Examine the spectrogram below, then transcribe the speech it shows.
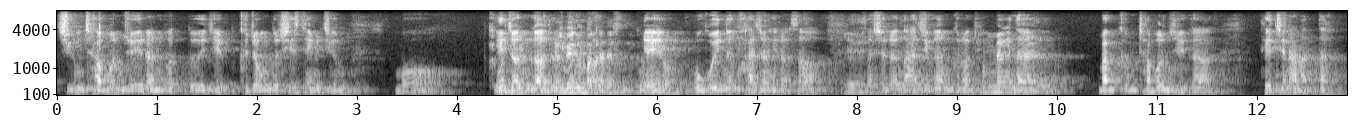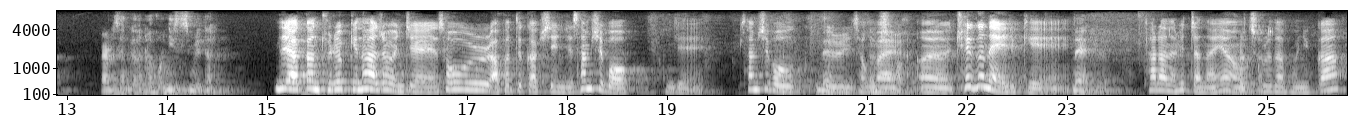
지금 자본주의라는 것도 이제 그 정도 시스템이 지금 뭐 예전과 200 년밖에 안 결국은 됐으니까, 예, 그렇죠. 오고 있는 과정이라서 예. 사실은 아직은 그런 혁명이 날 만큼 자본주의가 되진 않았다라는 생각을 하고는 있습니다. 근데 약간 두렵긴 하죠. 이제 서울 아파트 값이 이제 30억, 이제 30억을 네, 정말 30억. 어, 최근에 이렇게 네. 탈환을 했잖아요. 그렇죠. 러다 보니까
